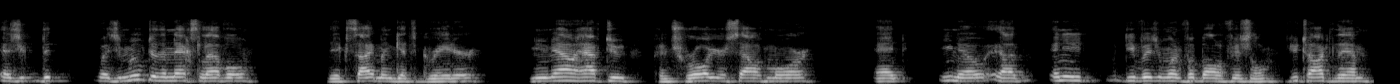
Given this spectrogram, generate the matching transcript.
as you as you move to the next level, the excitement gets greater. You now have to control yourself more, and you know uh, any Division One football official, if you talk to them,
